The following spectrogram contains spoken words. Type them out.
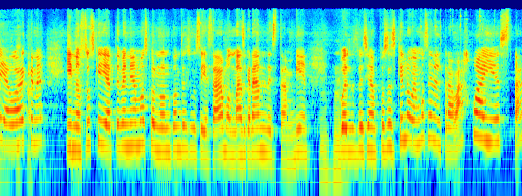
Y ahora que no? Y nosotros que ya te veníamos con un contexto y estábamos más grandes también, pues decían, pues es que lo vemos en el trabajo, ahí está.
